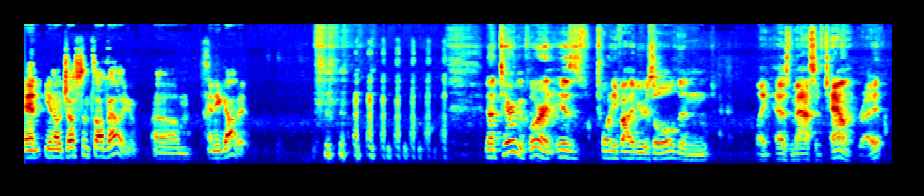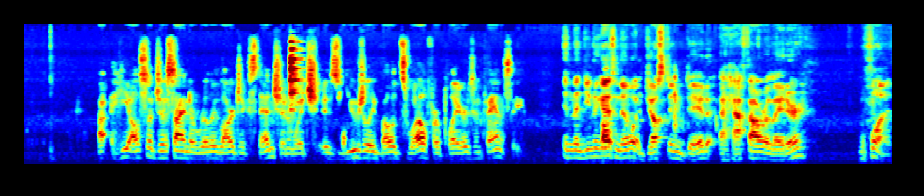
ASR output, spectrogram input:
and you know, Justin saw value, um, and he got it. Now Terry McLaurin is 25 years old and like has massive talent, right? Uh, he also just signed a really large extension, which is usually bodes well for players in fantasy. And then, do you guys know what Justin did a half hour later? What?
